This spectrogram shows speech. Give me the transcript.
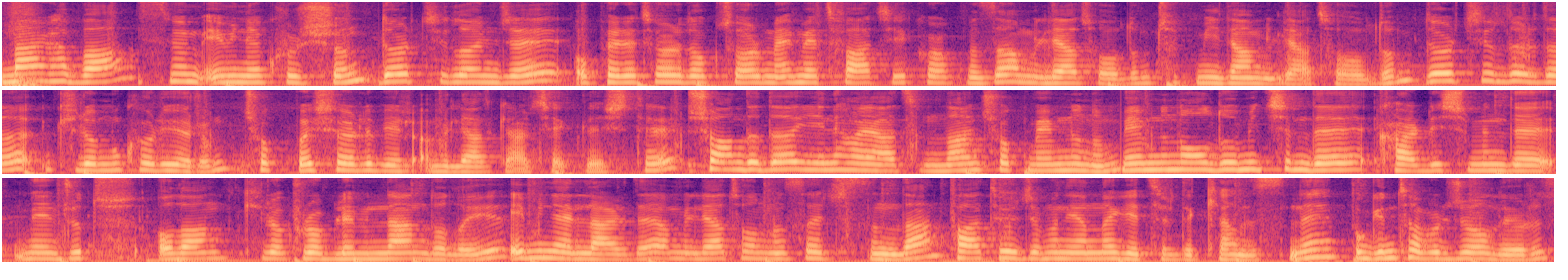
Merhaba, ismim Emine Kurşun. 4 yıl önce operatör doktor Mehmet Fatih Korkmaz'a ameliyat oldum. Tüp mide ameliyatı oldum. 4 yıldır da kilomu koruyorum. Çok başarılı bir ameliyat gerçekleşti. Şu anda da yeni hayatımdan çok memnunum. Memnun olduğum için de kardeşimin de mevcut olan kilo probleminden dolayı emin ellerde ameliyat olması açısından Fatih hocamın yanına getirdik kendisini. Bugün taburcu oluyoruz.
